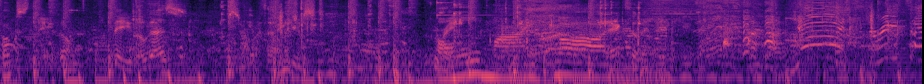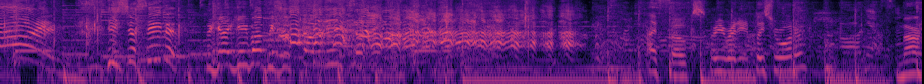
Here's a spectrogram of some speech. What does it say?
Folks, there you go. There you go, guys. Sorry about that. Just... Oh my God. Excellent. Yes, three times. He's just eating it. The guy gave up. He's just started eating. Hi, folks. Are you ready to place your order? Murr,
